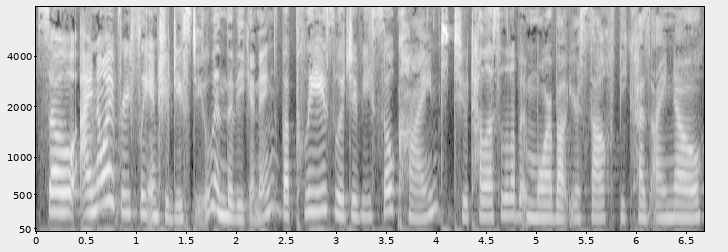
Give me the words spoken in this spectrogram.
So I know I briefly introduced you in the beginning, but please would you be so kind to tell us a little bit more about yourself because I know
